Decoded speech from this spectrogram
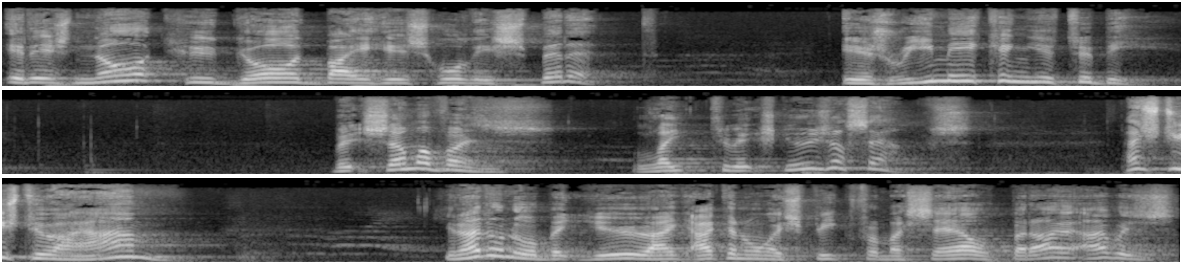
It is not who God, by His Holy Spirit, is remaking you to be. But some of us like to excuse ourselves. That's just who I am. You know, I don't know about you, I, I can only speak for myself, but I, I was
